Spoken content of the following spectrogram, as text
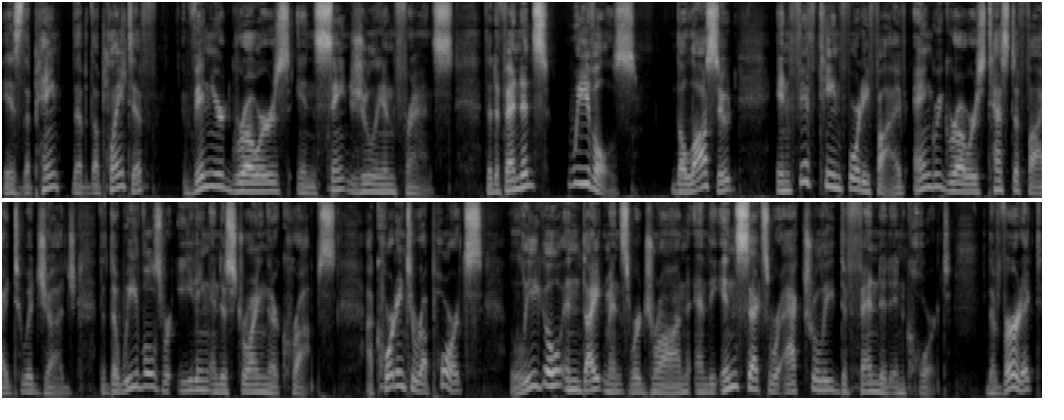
is the, paint, the, the plaintiff, vineyard growers in Saint Julien, France. The defendants, weevils. The lawsuit in 1545, angry growers testified to a judge that the weevils were eating and destroying their crops. According to reports, legal indictments were drawn and the insects were actually defended in court. The verdict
